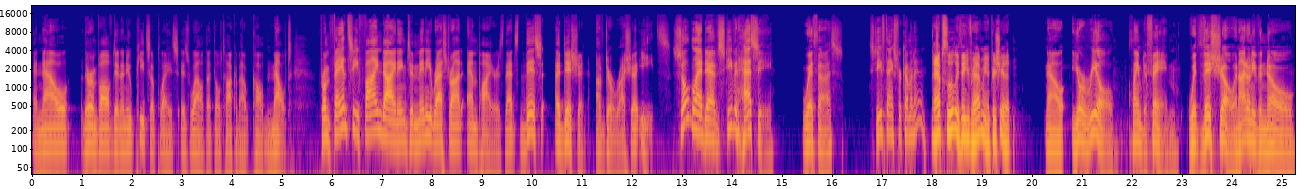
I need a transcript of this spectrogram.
and now they're involved in a new pizza place as well that they'll talk about called Melt. From fancy fine dining to mini restaurant empires, that's this edition of DeRusha Eats. So glad to have Stephen Hesse with us. Steve, thanks for coming in. Absolutely. Thank you for having me. I appreciate it. Now, your real claim to fame with this show, and I don't even know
